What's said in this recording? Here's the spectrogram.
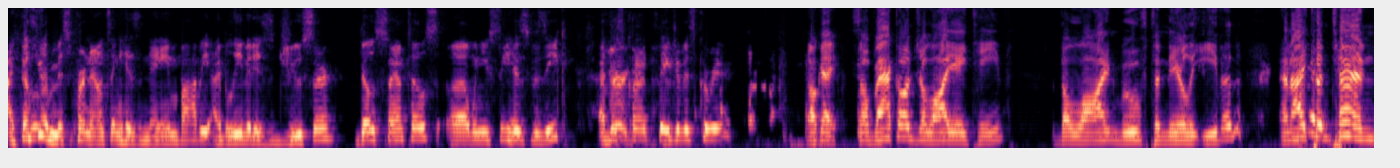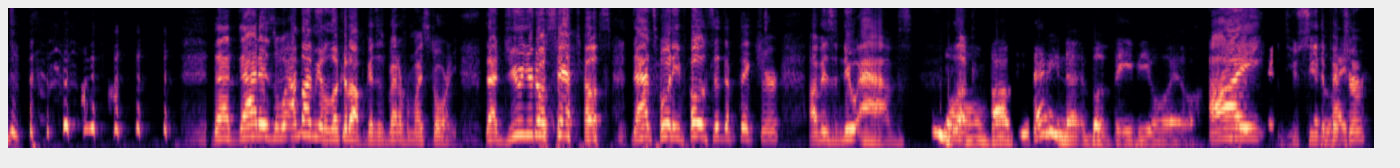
I think you're mispronouncing his name, Bobby. I believe it is Juicer Dos Santos uh, when you see his physique at Very this current good. stage of his career. Okay, so back on July 18th, the line moved to nearly even, and I contend that that is. I'm not even gonna look it up because it's better for my story. That Junior Dos Santos, that's when he posted the picture of his new abs. No, Look. Bobby, that ain't nothing but baby oil. I. Do you see the Lighting. picture?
